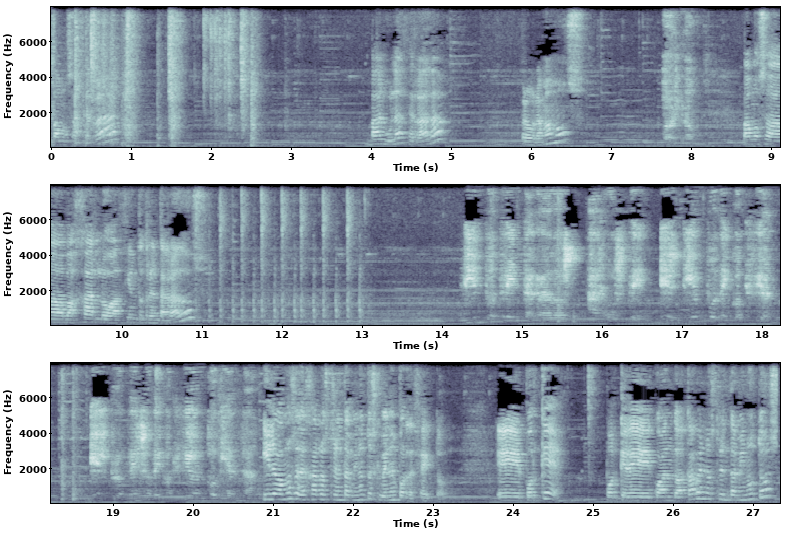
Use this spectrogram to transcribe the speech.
Vamos a cerrar válvula cerrada, programamos, horno, vamos a bajarlo a 130 grados, 130 grados, ajuste, el tiempo de cocción, el proceso de cocción comienza. Y le vamos a dejar los 30 minutos que vienen por defecto. Eh, ¿Por qué? Porque de cuando acaben los 30 minutos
